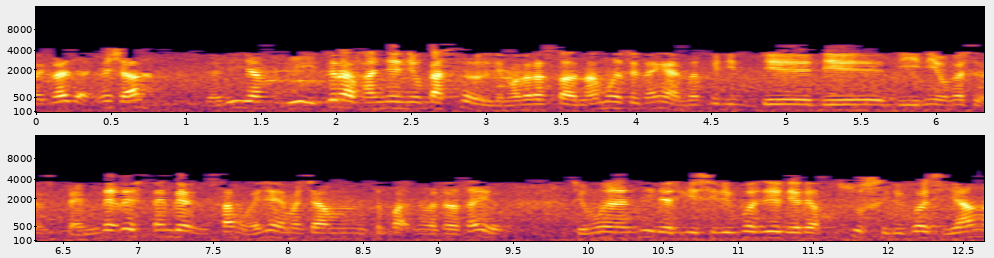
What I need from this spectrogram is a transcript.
Kerajaan Malaysia lah Jadi yang dia iktiraf hanya Newcastle je Madrasah. Nama saya tak ingat Tapi dia, dia, dia di Newcastle. Standard dia standard. Sama je macam tempat madrasah saya. Cuma nanti dari segi syllabus dia Dia ada khusus syllabus yang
